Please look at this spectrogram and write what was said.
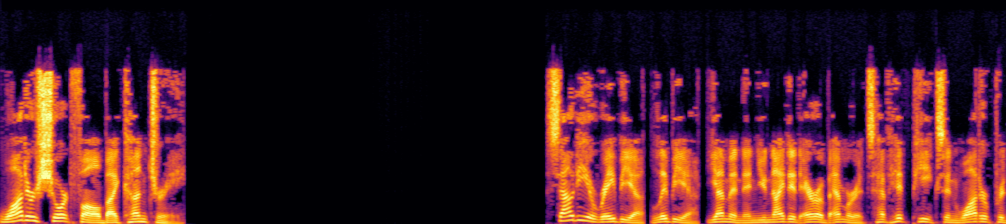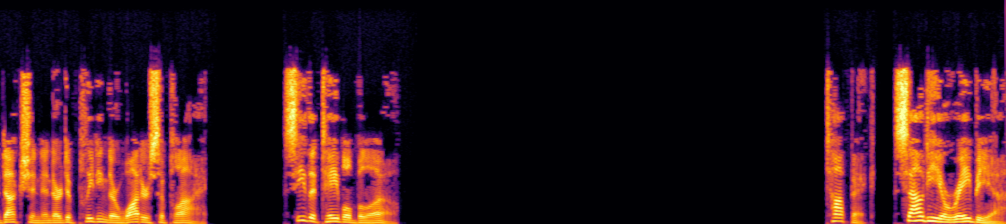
Water shortfall by country Saudi Arabia, Libya, Yemen and United Arab Emirates have hit peaks in water production and are depleting their water supply. See the table below. Saudi Arabia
